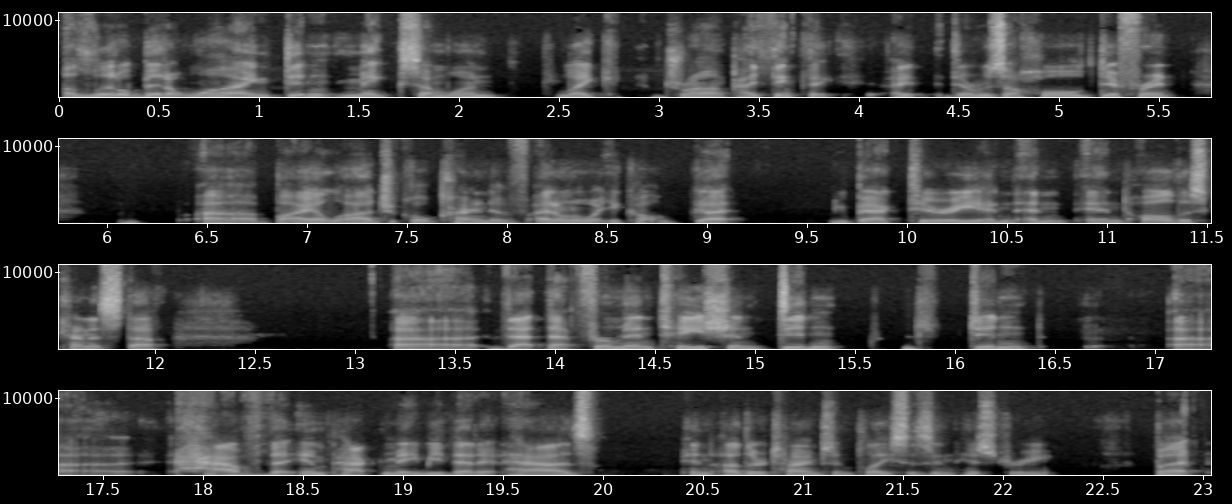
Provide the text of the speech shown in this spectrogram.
a little bit of wine didn't make someone like drunk. I think that I, there was a whole different uh, biological kind of I don't know what you call gut bacteria and and and all this kind of stuff. Uh, that that fermentation didn't didn't uh, have the impact maybe that it has in other times and places in history. But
